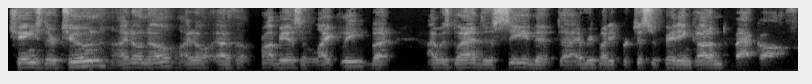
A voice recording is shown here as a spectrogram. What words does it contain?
change their tune. I don't know. I don't. I thought probably isn't likely, but I was glad to see that everybody participating got them to back off.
